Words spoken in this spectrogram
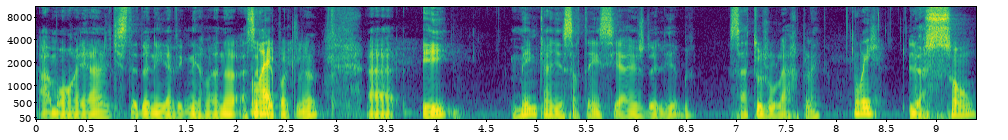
à Montréal qui s'était donné avec Nirvana à cette époque-là. Euh, et même quand il y a certains sièges de libre, ça a toujours l'air plein. Oui. Le son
